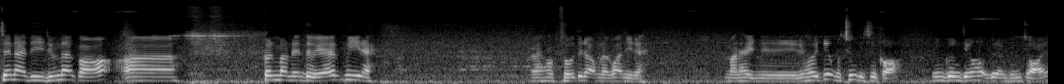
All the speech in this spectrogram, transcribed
trên này thì chúng ta có uh, cân bằng điện tử ESP này. Đây, hộp số tự động này các bạn nhìn này. Màn hình thì hơi tiếc một chút thì chưa có nhưng gương chiếu hậu tự động chống chói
